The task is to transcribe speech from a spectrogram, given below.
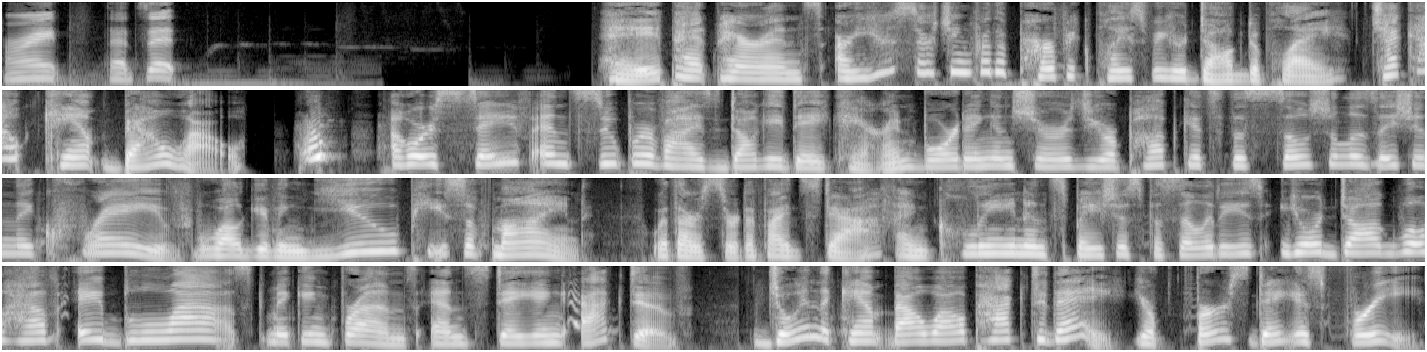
All right, that's it. Hey, pet parents, are you searching for the perfect place for your dog to play? Check out Camp Bow Wow. Our safe and supervised doggy daycare and boarding ensures your pup gets the socialization they crave while giving you peace of mind. With our certified staff and clean and spacious facilities, your dog will have a blast making friends and staying active. Join the Camp Bow Wow pack today. Your first day is free.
